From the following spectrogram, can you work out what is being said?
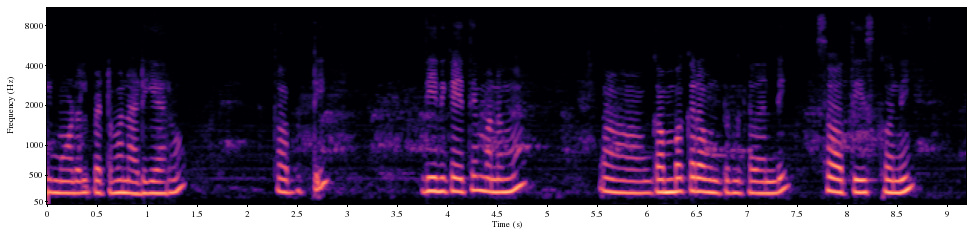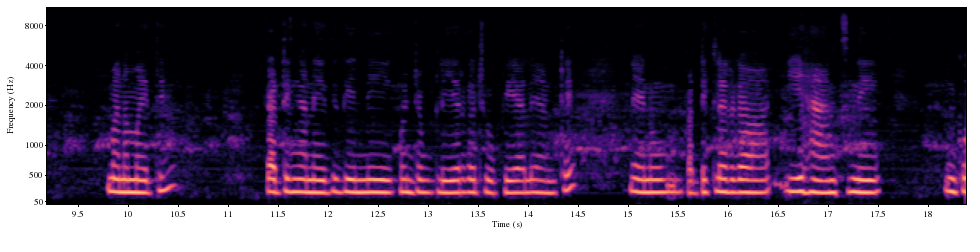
ఈ మోడల్ పెట్టమని అడిగారు. కాబట్టి దీనికైతే మనము గంబకర ఉంటుంది కదండి. సో అది తీసుకొని మనమైతే కటింగ్ అనేది దీన్ని కొంచెం క్లియర్గా చూపించాలి అంటే నేను పర్టికులర్గా ఈ హ్యాండ్స్ని ఇంకో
